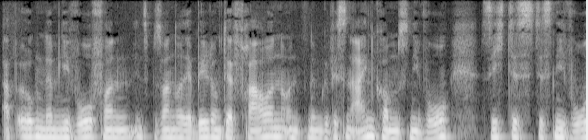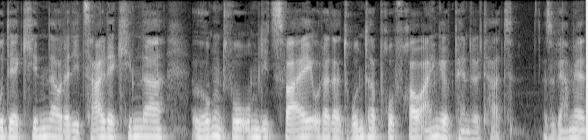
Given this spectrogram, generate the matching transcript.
ab irgendeinem Niveau von insbesondere der Bildung der Frauen und einem gewissen Einkommensniveau sich das, das Niveau der Kinder oder die Zahl der Kinder irgendwo um die zwei oder darunter pro Frau eingependelt hat. Also wir haben ja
